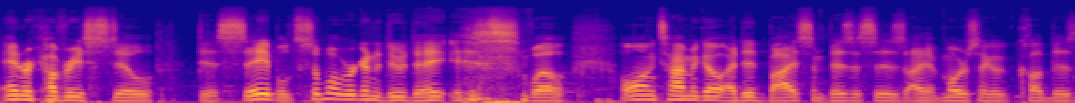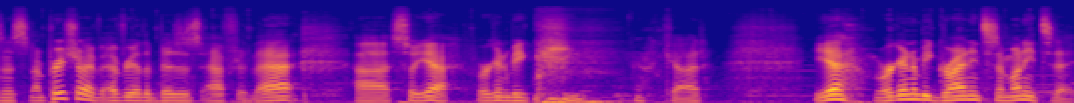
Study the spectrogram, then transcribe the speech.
And recovery is still disabled. So what we're going to do today is, well, a long time ago I did buy some businesses. I have motorcycle club business, and I'm pretty sure I have every other business after that. Uh, so yeah, we're going to be, oh God, yeah, we're going to be grinding some money today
